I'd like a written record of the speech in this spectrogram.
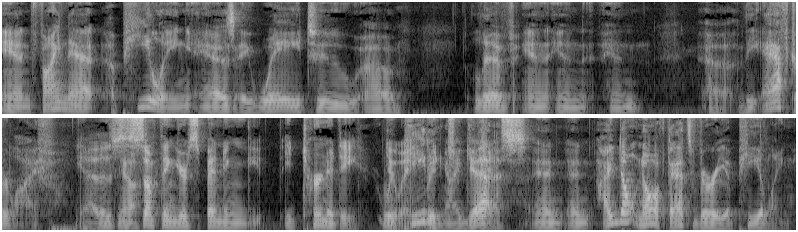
and find that appealing as a way to uh, live in in in uh, the afterlife yeah, this Yeah. is something you're spending eternity doing. repeating, I guess. And and I don't know if that's very appealing.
